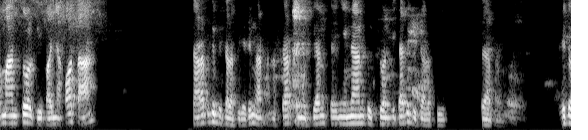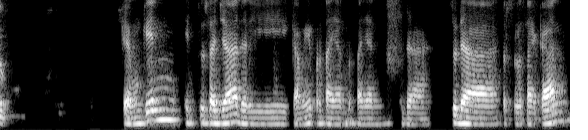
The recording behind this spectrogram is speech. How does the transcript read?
memantul di banyak kota, cara itu bisa lebih didengar agar kemudian keinginan tujuan kita itu bisa lebih berapa. Itu. Oke, mungkin itu saja dari kami pertanyaan-pertanyaan sudah sudah terselesaikan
